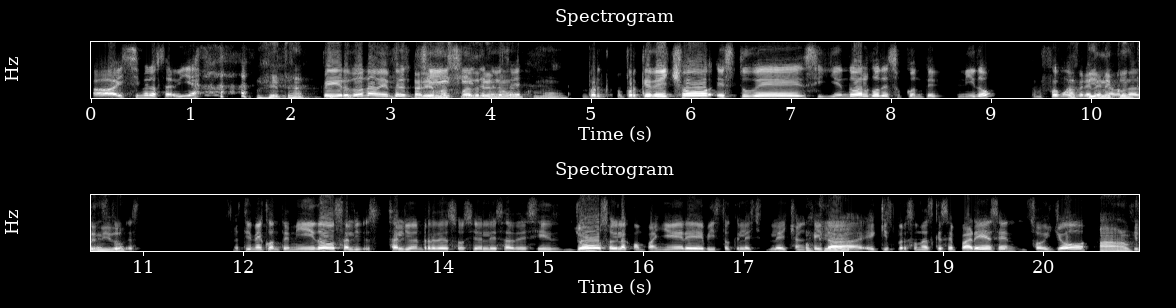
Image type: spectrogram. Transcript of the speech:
Ay, sí me lo sabía. Perdóname, pero Estaría más padre, ¿no? Porque, de hecho estuve siguiendo algo de su contenido. Fue muy ah, breve. ¿Tiene contenido? Tiene contenido, salió, salió en redes sociales a decir, yo soy la compañera, he visto que le, echan hate a X personas que se parecen, soy yo. Ah, ok,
